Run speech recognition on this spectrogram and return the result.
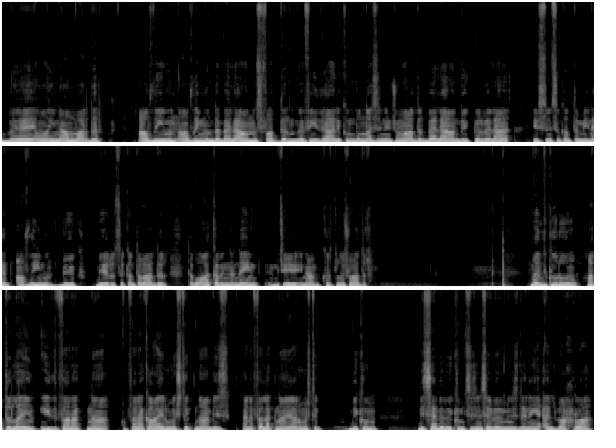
ve o inam vardır. Azimun, azimun da bela onun sıfattır ve fi zalikum bunda sizin için vardır. Bela büyük bir bela, ifsin sıkıntı, mihnet, azimun büyük bir sıkıntı vardır. Tabi o akabinden de in, şey, inam, kurtuluş vardır. Vezkuru hatırlayın iz farakna feraka ayırmıştık na biz. Yani felakna ayırmıştık bikum bir sebebikum sizin sebebinizle neyi? El bahra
